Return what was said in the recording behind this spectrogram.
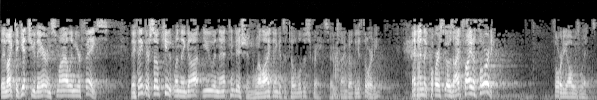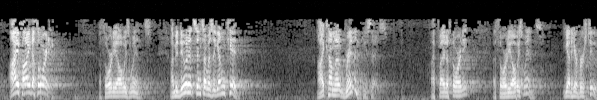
They like to get you there and smile in your face. They think they're so cute when they got you in that condition. Well, I think it's a total disgrace. So he's talking about the authority. And then the chorus goes, I fight authority. Authority always wins. I fight authority. Authority always wins. I've been doing it since I was a young kid. I come out grinning, he says. I fight authority. Authority always wins. You got to hear verse 2.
